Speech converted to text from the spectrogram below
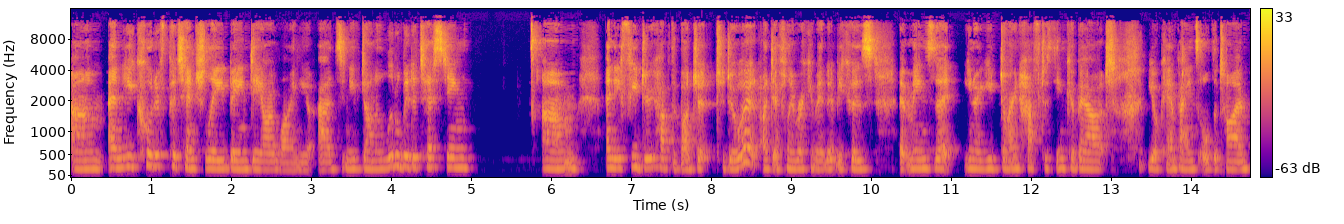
um, and you could have potentially been diying your ads and you've done a little bit of testing um, and if you do have the budget to do it, I definitely recommend it because it means that you know you don't have to think about your campaigns all the time.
